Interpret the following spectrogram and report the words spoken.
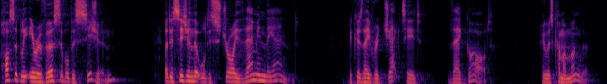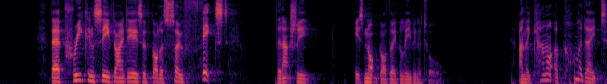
possibly irreversible decision, a decision that will destroy them in the end because they've rejected their God who has come among them. Their preconceived ideas of God are so fixed that actually it's not God they believe in at all. And they cannot accommodate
